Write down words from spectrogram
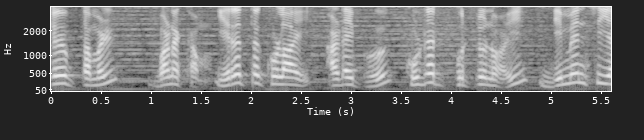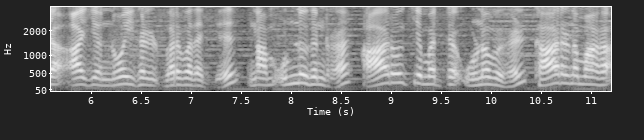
டியூப் தமிழ் வணக்கம். இரத்த குழாய் அடைப்பு குடற் புற்றுநோய் டிமென்சியா ஆகிய நோய்கள் வருவதற்கு நாம் உண்ணுகின்ற ஆரோக்கியமற்ற உணவுகள் காரணமாக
